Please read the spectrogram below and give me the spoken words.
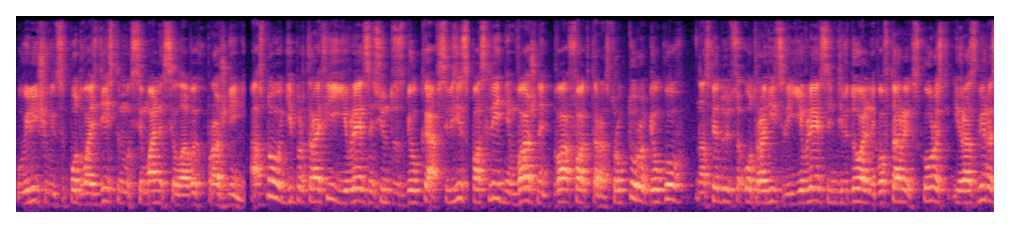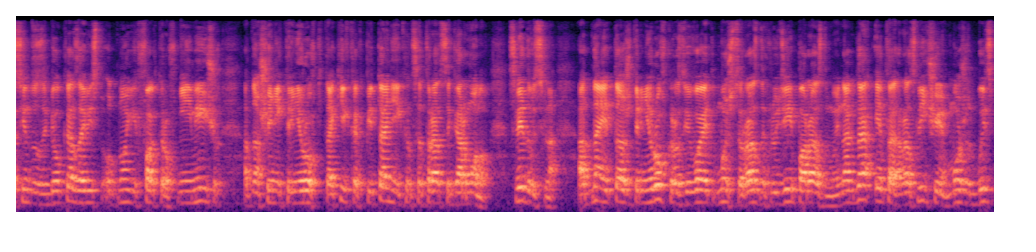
увеличивается под воздействием максимальных силовых упражнений. Основой гипертрофии является синтез белка. В связи с последним важны два фактора. Структура белков наследуется от родителей и является индивидуальной. Во-вторых, скорость и размер синтеза белка зависят от многих факторов, не имеющих отношения к тренировке, таких как питание и концентрация гормонов. Следовательно, одна и та же тренировка развивает мышцы разных людей по-разному. Иногда это различие может быть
